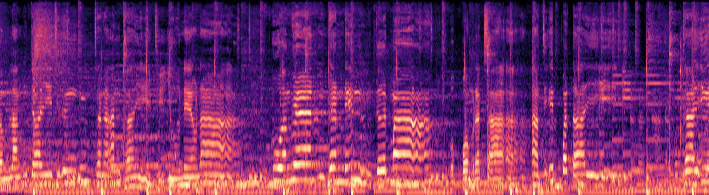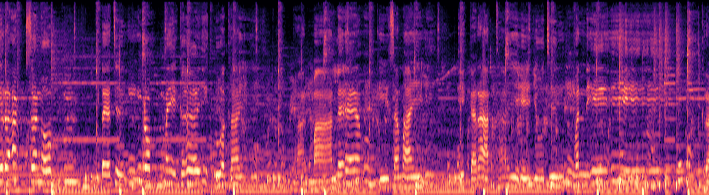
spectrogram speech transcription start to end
กำลังใจถึงทางานไทยที่อยู่แนวหน้าห่วงแหนแผ่นดินเกิดมา ปกป้องรักษาอาธิปไตยไทยรักสงบ แต่ถึงรบไม่เคยกลัวใคร ผ่านมาแล้วกี่สมัย เอกราชไทยอยู่ถึงวันนี้ ร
